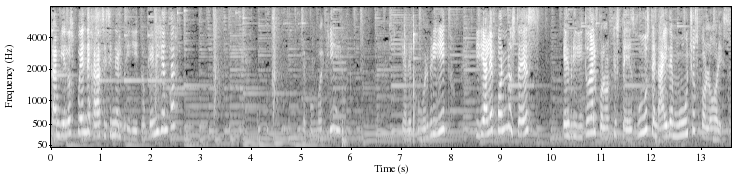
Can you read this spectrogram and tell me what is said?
También los pueden dejar así sin el brillito, ¿ok, mi gente? Le pongo aquí. Ya le pongo el brillito. Y ya le ponen ustedes el brillito del color que ustedes gusten. Hay de muchos colores.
